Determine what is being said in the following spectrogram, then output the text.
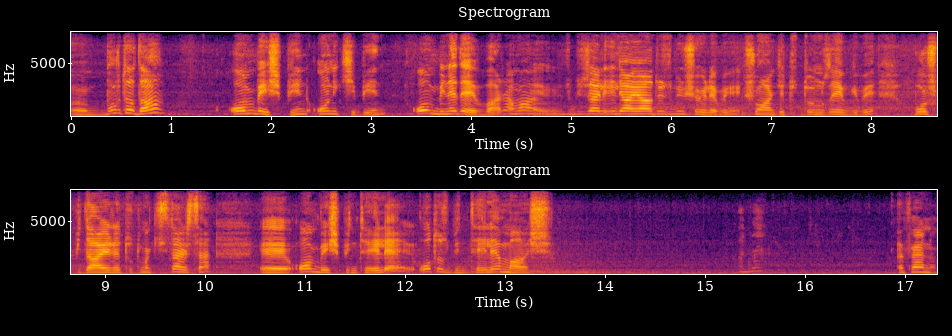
E, burada da 15.000, 12.000, 10.000'e de ev var ama güzel ili ayağı düzgün şöyle bir şu anki tuttuğumuz ev gibi boş bir daire tutmak istersen e, 15.000 TL, 30.000 TL maaş. Anne Efendim,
